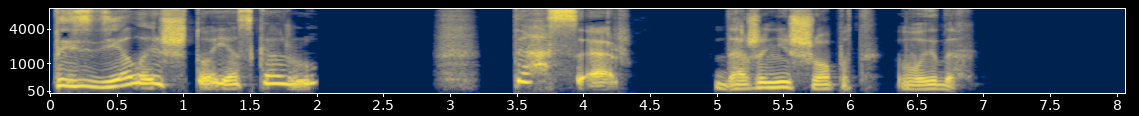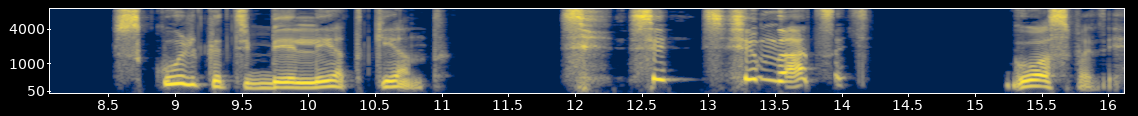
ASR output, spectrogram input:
Ты сделаешь, что я скажу?» «Да, сэр». Даже не шепот, выдох. «Сколько тебе лет, Кент?» «Семнадцать». «Господи,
